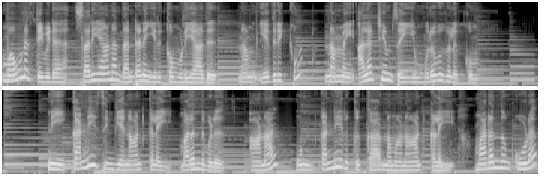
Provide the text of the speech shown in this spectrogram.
மௌனத்தை விட சரியான தண்டனை இருக்க முடியாது. நம் எதிரிக்கும் நம்மை அலட்சியம் செய்யும் உறவுகளுக்கும். நீ கண்ணீர் சிந்திய நாட்களை மறந்துவிடு. ஆனால் உன் கண்ணீருக்கு காரணமான ஆட்களை மறந்தும் கூட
